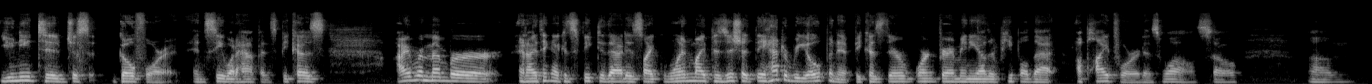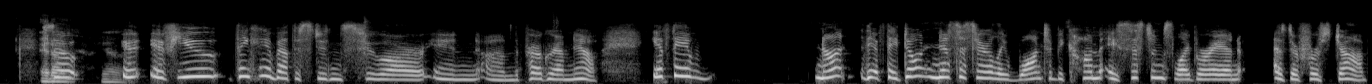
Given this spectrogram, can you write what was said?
you need to just go for it and see what happens because I remember and I think I can speak to that is like when my position they had to reopen it because there weren't very many other people that applied for it as well. So um so I, yeah. if you thinking about the students who are in um, the program now, if they not if they don't necessarily want to become a systems librarian as their first job.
